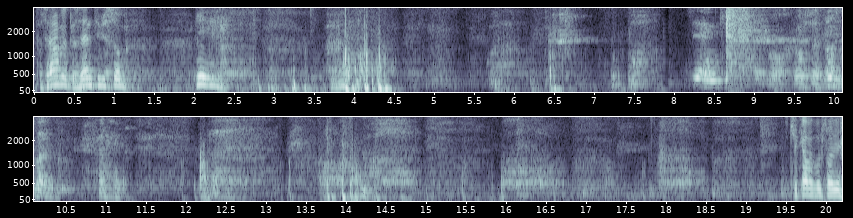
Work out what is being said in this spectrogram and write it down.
Potrawy, prezenty już są. Nie. Dzięki. Proszę, proszę bardzo. Ciekawe, bo już, nawet,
